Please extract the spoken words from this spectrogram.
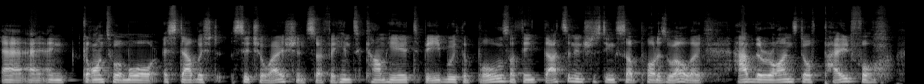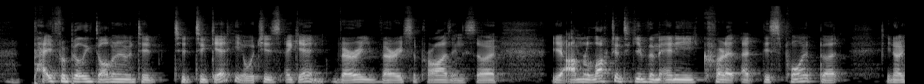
and, and gone to a more established situation. So for him to come here to be with the Bulls, I think that's an interesting subplot as well. Like have the Reinsdorf paid for, pay for Billy Donovan to, to, to get here, which is again, very, very surprising. So yeah, I'm reluctant to give them any credit at this point, but you know,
